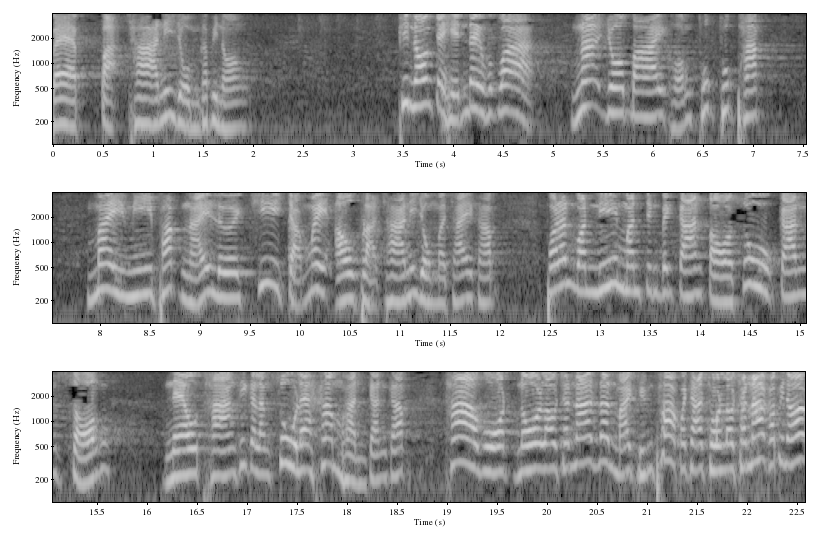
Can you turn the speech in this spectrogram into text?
แบบประชานิยมครับพี่น้อง พี่น้องจะเห็นได้ว่านโยบายของทุกๆพักไม่มีพักไหนเลยที่จะไม่เอาประชานิยมมาใช้ครับ เพราะฉะนั้นวันนี้มันจึงเป็นการต่อสู้กันสองแนวทางที่กำลังสู้และห้ามหันกันครับ ถ้าโหวตโนเราชนะนั่นหมายถึงภาคประชาชนเราชนะครับพี่น้อง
